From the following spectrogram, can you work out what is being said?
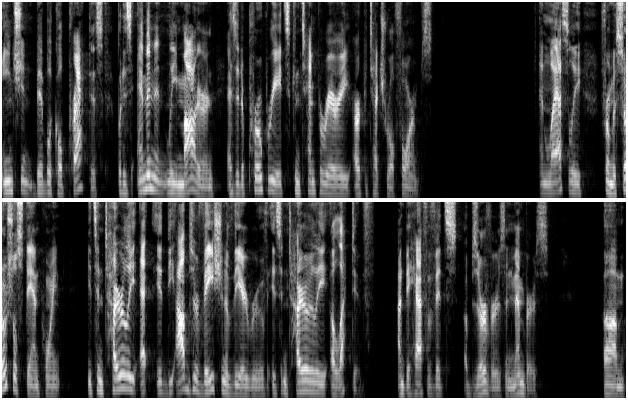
ancient biblical practice, but is eminently modern as it appropriates contemporary architectural forms. And lastly, from a social standpoint, it's entirely the observation of the Eruv is entirely elective on behalf of its observers and members. Um,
